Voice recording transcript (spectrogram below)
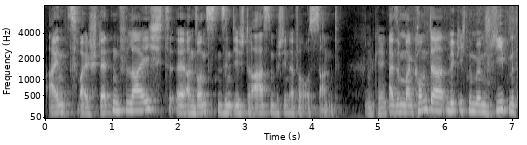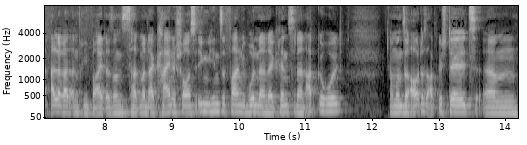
ein zwei Städten vielleicht. Äh, ansonsten sind die Straßen bestehen einfach aus Sand. Okay. Also man kommt da wirklich nur mit dem Jeep mit Allradantrieb weiter, sonst hat man da keine Chance irgendwie hinzufahren. Wir wurden an der Grenze dann abgeholt, haben unsere Autos abgestellt ähm,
